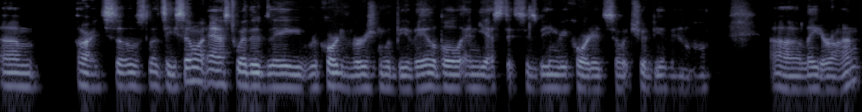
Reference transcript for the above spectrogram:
Um, all right, so let's see. Someone asked whether the recorded version would be available, and yes, this is being recorded, so it should be available uh, later on.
